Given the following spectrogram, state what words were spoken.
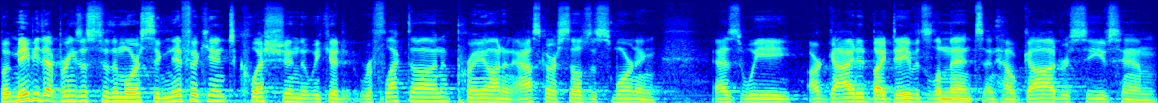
But maybe that brings us to the more significant question that we could reflect on, pray on, and ask ourselves this morning as we are guided by David's lament and how God receives him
